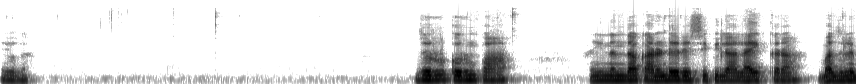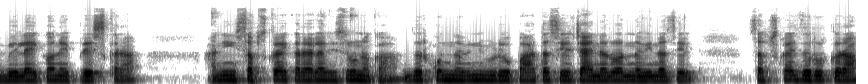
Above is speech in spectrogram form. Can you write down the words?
हे बघा. जरूर करून पहा आणि नंदा कारंडे रेसिपीला लाईक करा बाजूला बेल आयकॉन आहे प्रेस करा. आणि सबस्क्राईब करायला विसरू नका. जर कोण नवीन व्हिडिओ पाहत असेल चॅनलवर नवीन असेल सबस्क्राईब जरूर करा.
